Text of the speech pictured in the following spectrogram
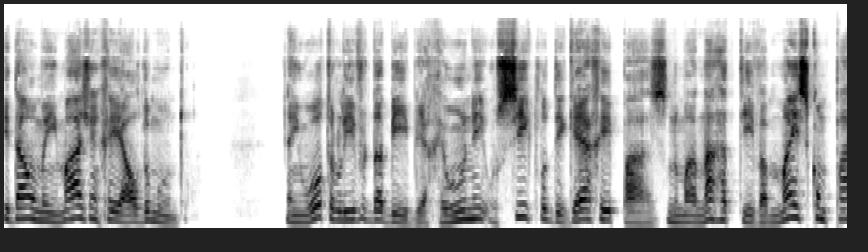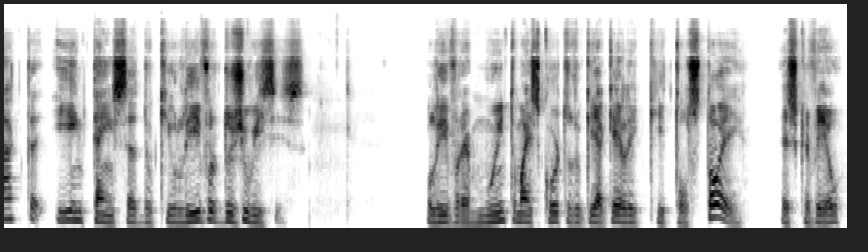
e dá uma imagem real do mundo. Nenhum outro livro da Bíblia reúne o ciclo de guerra e paz numa narrativa mais compacta e intensa do que o livro dos juízes. O livro é muito mais curto do que aquele que Tolstói escreveu,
